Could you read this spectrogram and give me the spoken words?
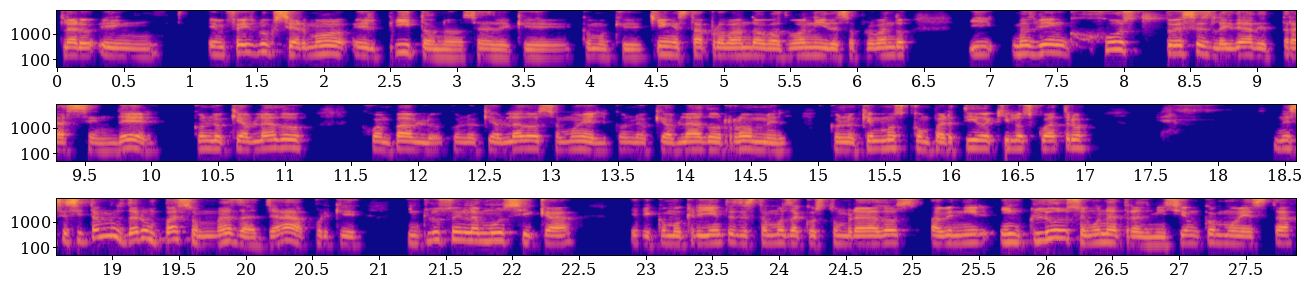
claro, en, en Facebook se armó el pito, ¿no? O sea, de que como que quién está aprobando a Bad Bunny y desaprobando. Y más bien, justo esa es la idea de trascender con lo que ha hablado Juan Pablo, con lo que ha hablado Samuel, con lo que ha hablado Rommel, con lo que hemos compartido aquí los cuatro. Necesitamos dar un paso más allá, porque incluso en la música, eh, como creyentes estamos acostumbrados a venir, incluso en una transmisión como esta,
